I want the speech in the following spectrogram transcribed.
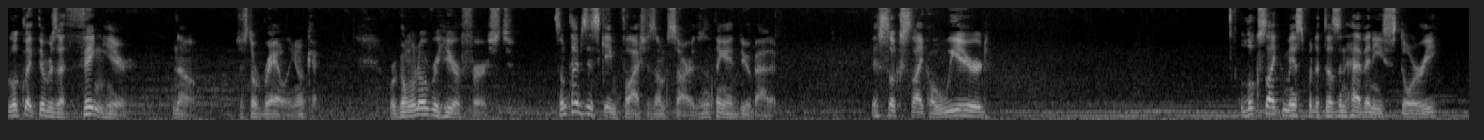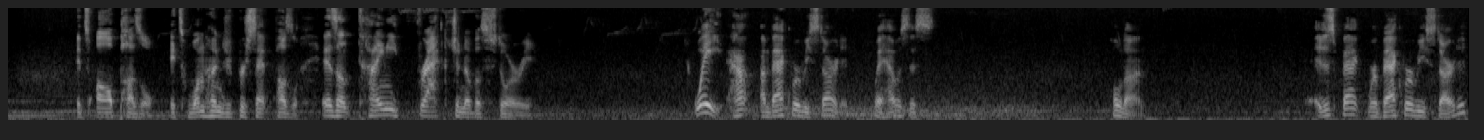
Looked like there was a thing here. No, just a railing. Okay. We're going over here first. Sometimes this game flashes, I'm sorry. There's nothing I can do about it. This looks like a weird... Looks like Myst, but it doesn't have any story. It's all puzzle. It's 100% puzzle. It is a tiny fraction of a story. Wait, how, I'm back where we started. Wait, how is this... Hold on. Is this back... We're back where we started?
